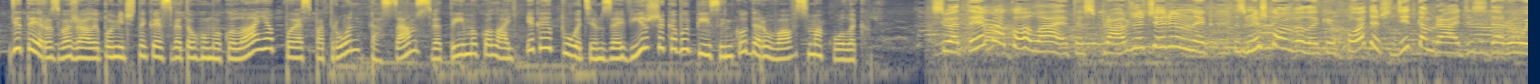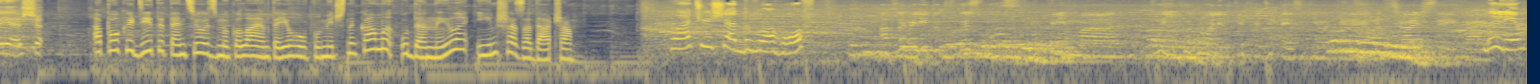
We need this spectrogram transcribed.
Дітей розважали помічники святого Миколая, пес патрон та сам святий Миколай, який потім за віршик або пісеньку дарував смаколик. Святий Миколай, ти справжній чарівник. З мішком великим ходиш, діткам радість даруєш. А поки діти танцюють з Миколаєм та його помічниками, у Данила інша задача. Плачуща до врагов. А взагалі тут хтось був, крім а, твоїх однолітків і дітей, з якими ти навчаєшся і граєш? Были.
